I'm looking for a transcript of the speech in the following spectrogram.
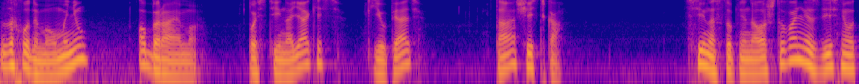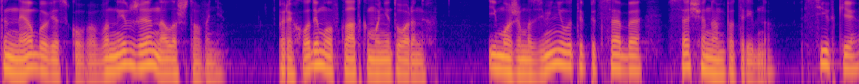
Заходимо у меню, обираємо постійна якість Q5 та 6K. Всі наступні налаштування здійснювати не обов'язково, вони вже налаштовані. Переходимо у вкладку Моніторинг і можемо змінювати під себе все, що нам потрібно: сітки,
